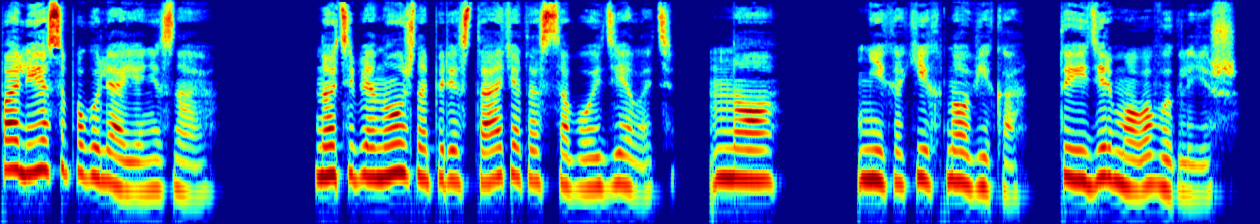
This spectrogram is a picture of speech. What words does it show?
по лесу погуляй, я не знаю. Но тебе нужно перестать это с собой делать. Но... Никаких «но», Вика. Ты и дерьмово выглядишь».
